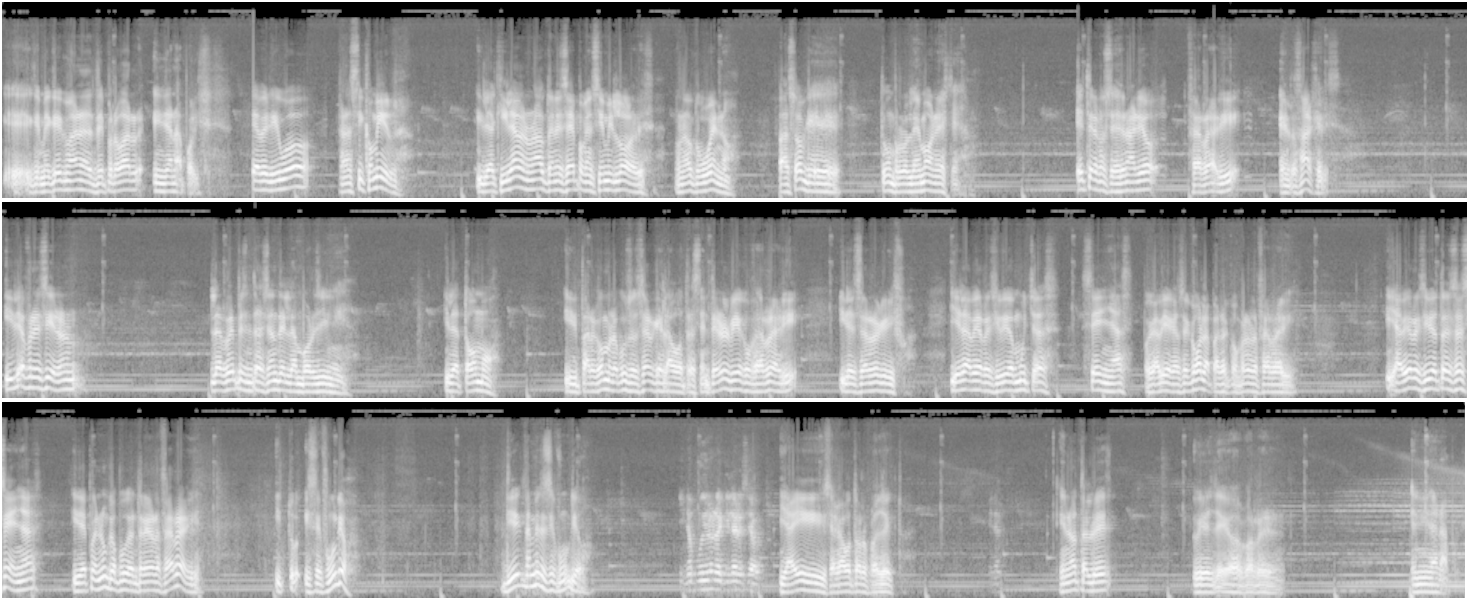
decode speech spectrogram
que me quedé con ganas de probar Indianápolis. Averiguó Francisco Mir y le alquilaban un auto en esa época en 100 mil dólares, un auto bueno. Pasó que tuvo un problemón este. Este era concesionario Ferrari en Los Ángeles. Y le ofrecieron la representación del Lamborghini. Y la tomó. Y para cómo la puso cerca de la otra. Se enteró el viejo Ferrari y le cerró el grifo. Y él había recibido muchas señas, porque había que hacer cola para comprar la Ferrari. Y había recibido todas esas señas y después nunca pudo entregar la Ferrari y, y se fundió. Directamente se fundió. Y no pudieron alquilar ese auto. Y ahí se acabó todo el proyecto. Si no, tal vez hubiera llegado a correr en Indianápolis.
